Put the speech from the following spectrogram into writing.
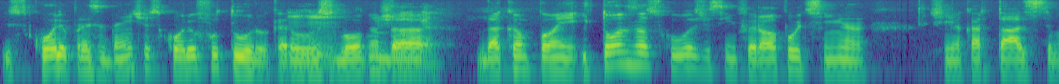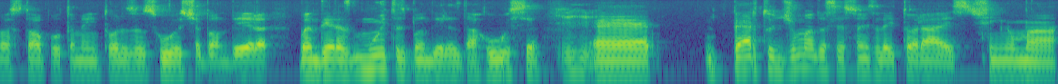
escolha o presidente, escolha o futuro, que era uhum. o slogan, da, da campanha. E todas as ruas de Simferópol tinha tinha cartazes, Sevastopol também, em todas as ruas tinha bandeira, bandeiras, muitas bandeiras da Rússia. Uhum. É, perto de uma das sessões eleitorais tinha uma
